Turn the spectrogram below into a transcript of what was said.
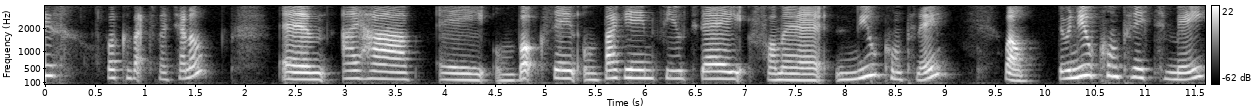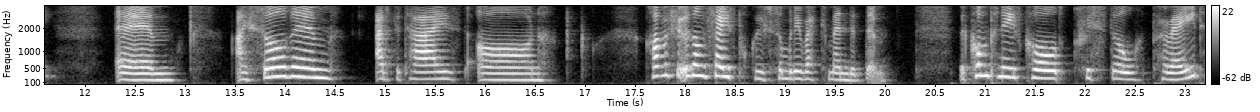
guys, welcome back to my channel. Um, I have a unboxing, unbagging for you today from a new company. Well, they're a new company to me. Um, I saw them advertised on, can't remember if it was on Facebook or if somebody recommended them. The company is called Crystal Parade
